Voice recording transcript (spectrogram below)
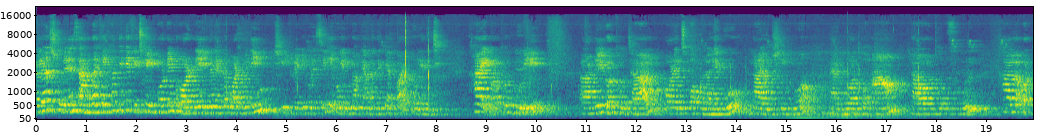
ডিয়ার স্টুডেন্টস আমরা এখান থেকে কিছু ইম্পর্টেন্ট ওয়ার্ড নিয়ে এখানে একটা ওয়ার্ড মিটিং শিট রেডি করেছি এবং এগুলো আমি আপনাদেরকে একবার পড়িয়ে দিচ্ছি। খাই, অর্থ ঘুড়ি রেড অর্থ জাল অরেঞ্জ কমলা, লেবু লায়ন সিংহ, ম্যাঙ্গো, অর্থ আম, লাউ, অর্থ ফুল খালা অর্থ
